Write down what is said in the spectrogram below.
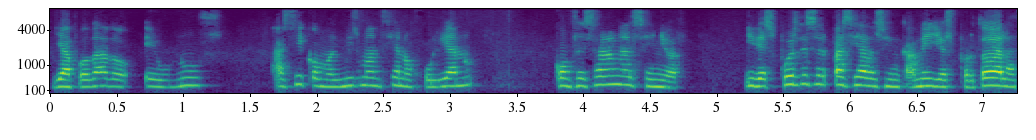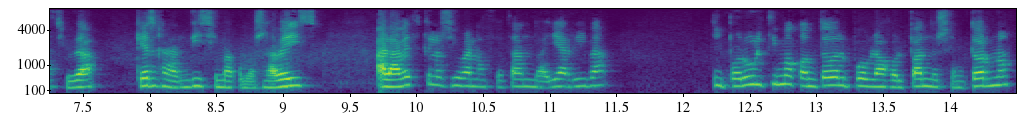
y apodado Eunus, así como el mismo anciano Juliano, confesaron al Señor y después de ser paseados en camellos por toda la ciudad, que es grandísima, como sabéis, a la vez que los iban azotando allá arriba, y por último, con todo el pueblo agolpándose en torno,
